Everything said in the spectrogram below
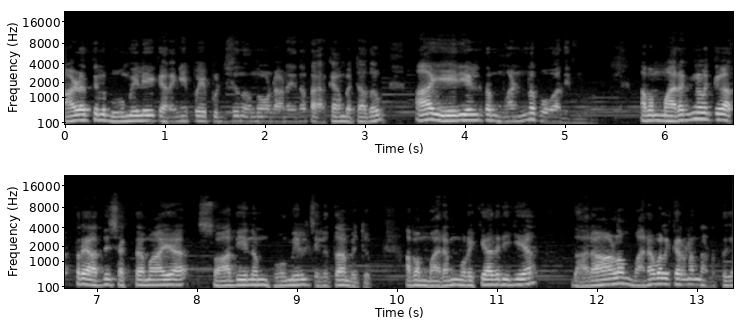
ആഴത്തിൽ ഭൂമിയിലേക്ക് ഇറങ്ങിപ്പോയി പിടിച്ചു നിന്നുകൊണ്ടാണ് ഇതിനെ തകർക്കാൻ പറ്റാത്തതും ആ ഏരിയയിലത്തെ മണ്ണ് പോകാതിരുന്നത്. അപ്പം മരങ്ങൾക്ക് അത്ര അതിശക്തമായ സ്വാധീനം ഭൂമിയിൽ ചെലുത്താൻ പറ്റും. അപ്പം മരം മുറിക്കാതിരിക്കുക ധാരാളം വനവൽക്കരണം നടത്തുക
